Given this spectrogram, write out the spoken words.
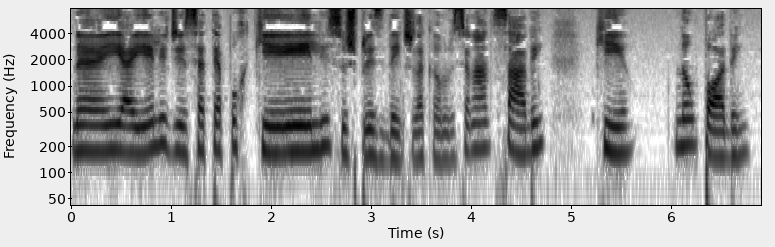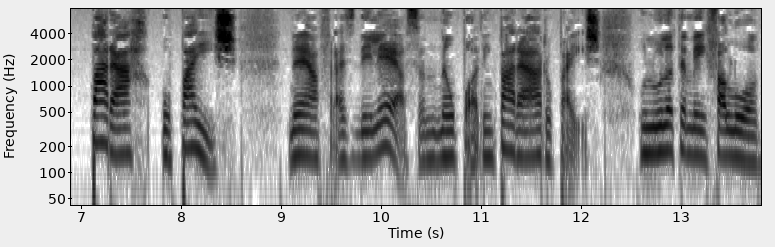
né? E aí ele disse até porque eles, os presidentes da Câmara e do Senado, sabem que não podem parar o país. Né? A frase dele é essa: não podem parar o país. O Lula também falou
